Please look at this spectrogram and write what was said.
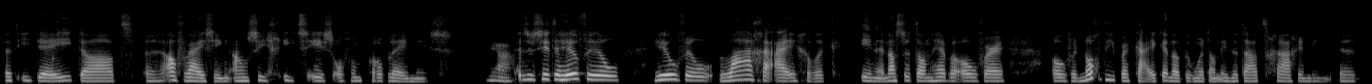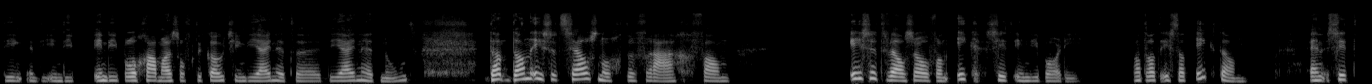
het idee dat uh, afwijzing aan zich iets is of een probleem is. Ja. Dus er zitten heel veel, heel veel lagen eigenlijk in. En als we het dan hebben over, over nog dieper kijken, en dat doen we dan inderdaad graag in die, uh, die, die, in die, in die programma's of de coaching die jij net, uh, die jij net noemt, dan, dan is het zelfs nog de vraag van, is het wel zo van ik zit in die body? Want wat is dat ik dan? En zit,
